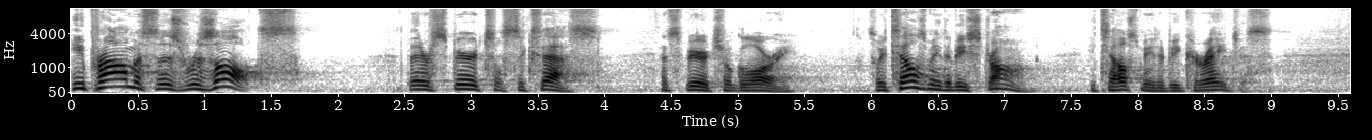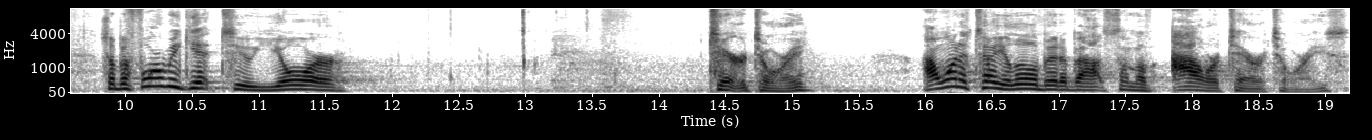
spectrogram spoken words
he promises results that are spiritual success and spiritual glory. So he tells me to be strong, he tells me to be courageous. So before we get to your territory, I want to tell you a little bit about some of our territories.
